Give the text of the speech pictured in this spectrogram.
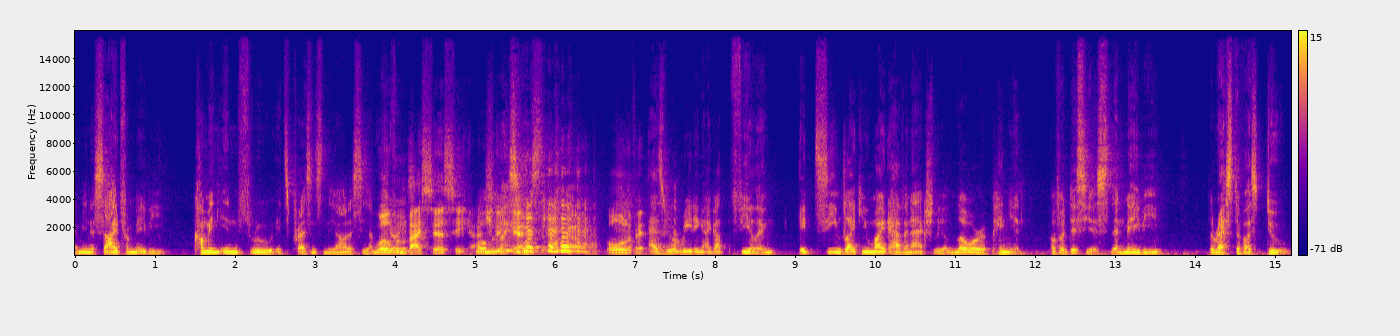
I mean, aside from maybe coming in through its presence in the Odyssey, I'm woven curious. by Circe actually Woven by yeah. Circe. Yeah, all of it as you were reading, I got the feeling it seemed like you might have an actually a lower opinion of Odysseus than maybe the rest of us do.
